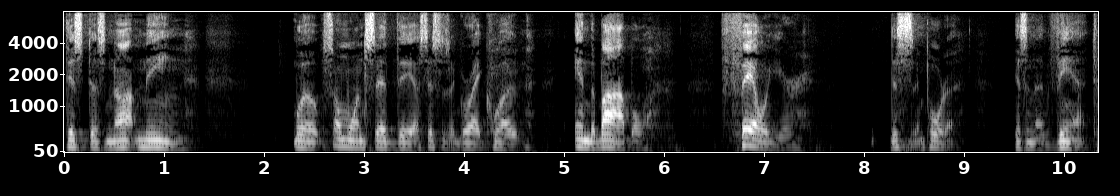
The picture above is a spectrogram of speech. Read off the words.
this does not mean, well, someone said this. This is a great quote. In the Bible, failure, this is important, is an event,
